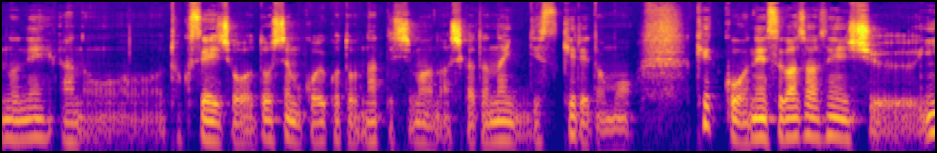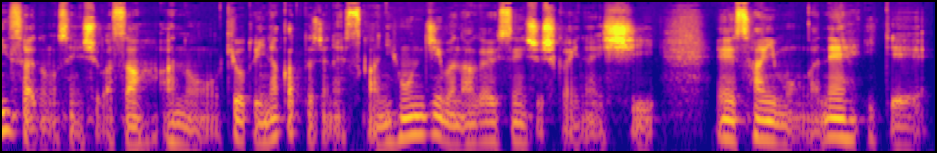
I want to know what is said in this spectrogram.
のね、あの、特性上、どうしてもこういうことになってしまうのは仕方ないんですけれども、結構ね、菅沢選手、インサイドの選手がさ、あの、京都いなかったじゃないですか。日本人は長吉選手しかいないし、えー、サイモンがね、いて、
